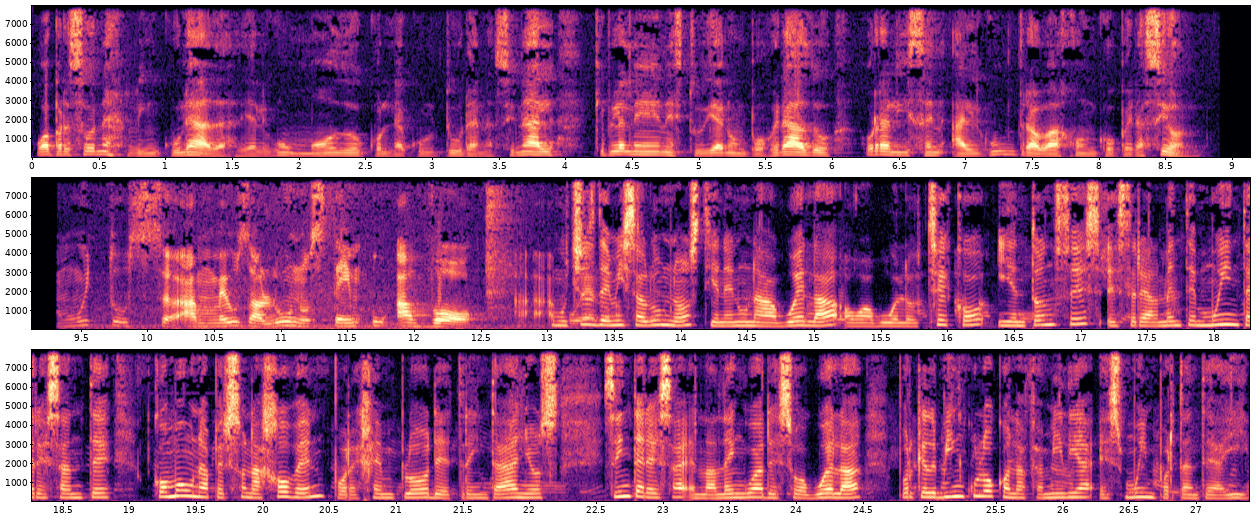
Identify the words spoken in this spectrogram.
o a personas vinculadas de algún modo con la cultura nacional que planeen estudiar un posgrado o realicen algún trabajo en cooperación. Muchos de mis alumnos tienen una abuela o abuelo checo y entonces es realmente muy interesante cómo una persona joven, por ejemplo de 30 años, se interesa en la lengua de su abuela porque el vínculo con la familia es muy importante ahí.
